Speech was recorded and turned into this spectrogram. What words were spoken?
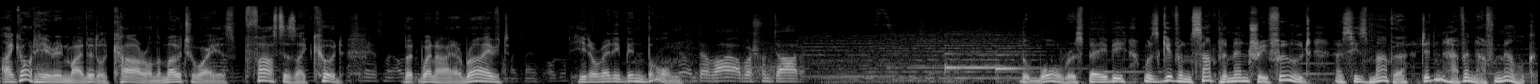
I got here in my little car on the motorway as fast as I could, but when I arrived, he'd already been born. The walrus baby was given supplementary food as his mother didn't have enough milk.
